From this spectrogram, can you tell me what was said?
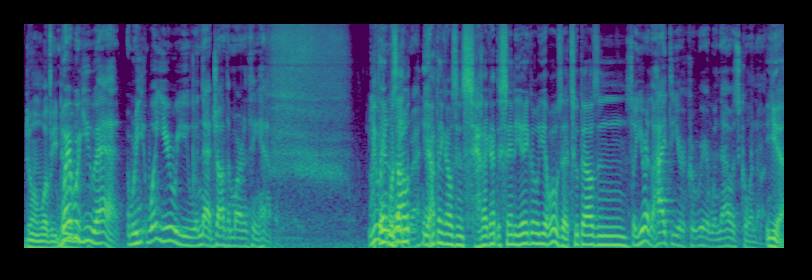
doing what we do. Where were you at? Were you, what year were you when that Jonathan Martin thing happened? I You think were in the was league, out, right? yeah. I think I was in. Had I got to San Diego? Yeah, what was that? Two thousand. So you were at the height of your career when that was going on. Yeah,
